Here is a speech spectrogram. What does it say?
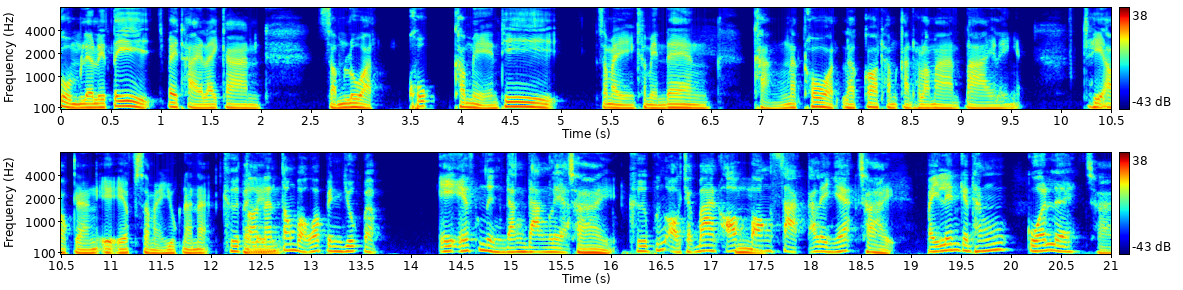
กลุ่มเรียลลิตี้ไปถ่ายรายการสำรวจคุกเขมรที่สมัยเขมรแดง ขังนักโทษแล้วก็ทำการทรมานตายอะไรเงี้ยที่เอาแก๊ง AF สมัยยุคนั้นอะคือตอนนั้นไปเล่ต้องบอกว่าเป็นยุคแบบ AF1 ดัง ๆ เลยอะใช่ คือเพิ่งออกจากบ้านออฟอืมปองศักดิ์อะไรเงี้ย ใช่ ไปเล่นกันทั้งกวนเลย ใช่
